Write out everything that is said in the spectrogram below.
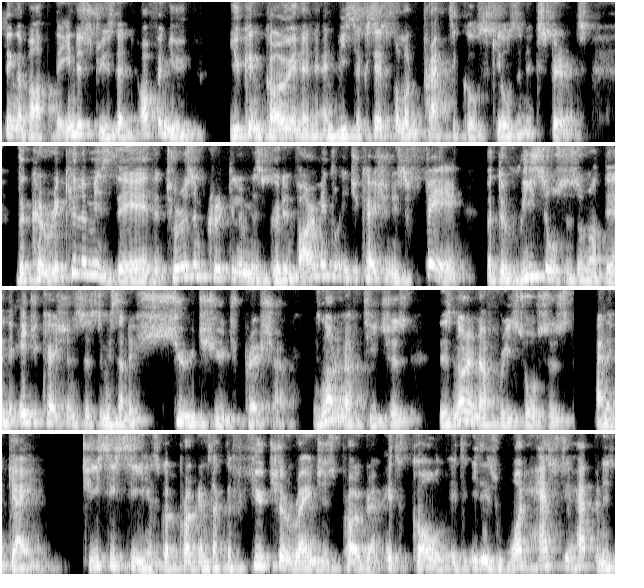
thing about the industry is that often you you can go in and, and be successful on practical skills and experience. The curriculum is there, the tourism curriculum is good, environmental education is fair, but the resources are not there. And the education system is under huge, huge pressure. There's not enough teachers, there's not enough resources. And again, GCC has got programs like the Future Rangers program. It's gold. It, it is what has to happen. Is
